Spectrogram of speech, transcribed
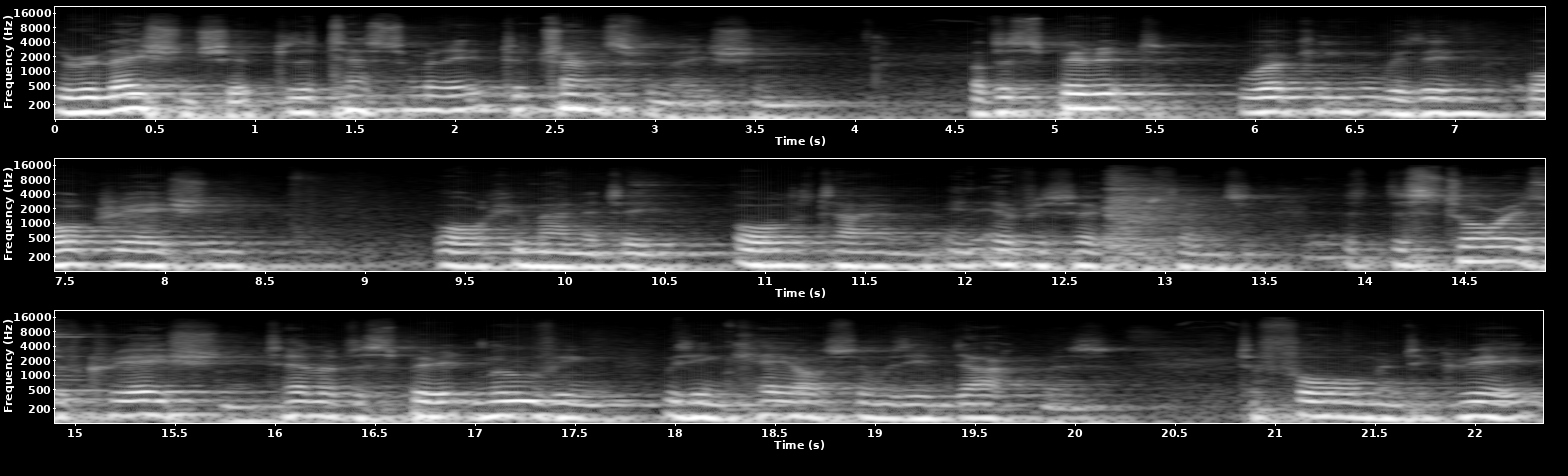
the relationship to the testimony to transformation of the Spirit working within all creation all humanity, all the time, in every circumstance. The, stories of creation tell of the Spirit moving within chaos and within darkness to form and to create.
